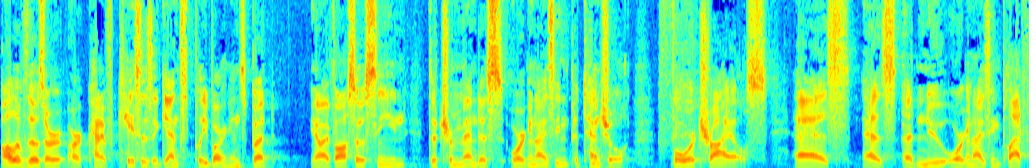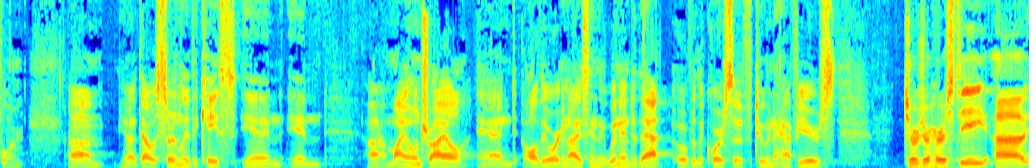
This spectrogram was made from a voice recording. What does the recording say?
all of those are, are kind of cases against plea bargains, but you know, I've also seen the tremendous organizing potential for trials as, as a new organizing platform. Um, you know, that was certainly the case in, in uh, my own trial and all the organizing that went into that over the course of two and a half years. Georgia Hirsty, uh,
